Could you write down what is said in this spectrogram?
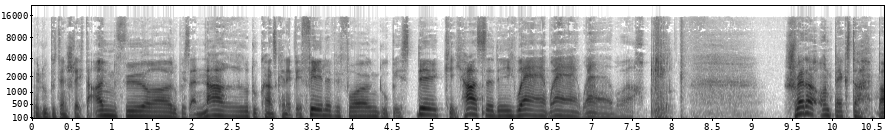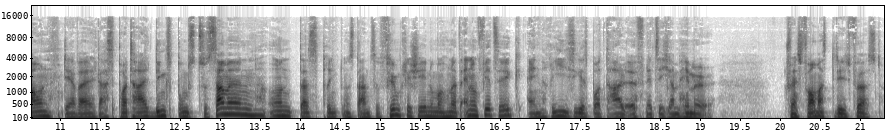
Du bist ein schlechter Anführer, du bist ein Narr, du kannst keine Befehle befolgen, du bist dick, ich hasse dich. Wäh, wäh, wäh, Shredder und Baxter bauen derweil das Portal Dingsbums zusammen und das bringt uns dann zu Filmklischee Nummer 141. Ein riesiges Portal öffnet sich am Himmel. Transformers did it first.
